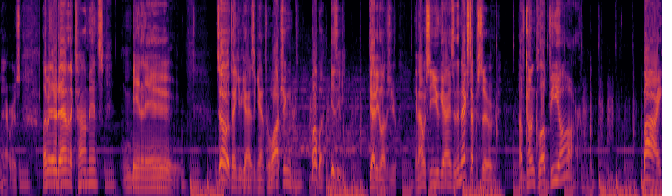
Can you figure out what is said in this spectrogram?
There it is. Let me know down in the comments below. So, thank you guys again for watching. Bubba, Izzy, Daddy loves you. And I will see you guys in the next episode of Gun Club VR. Bye.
